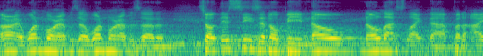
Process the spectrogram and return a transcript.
all right, one more episode, one more episode. And so this season will be no, no less like that. But I,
